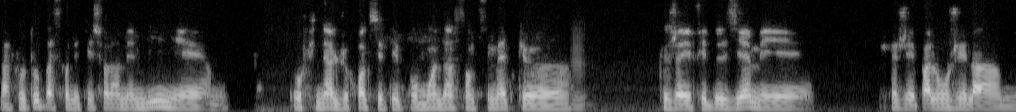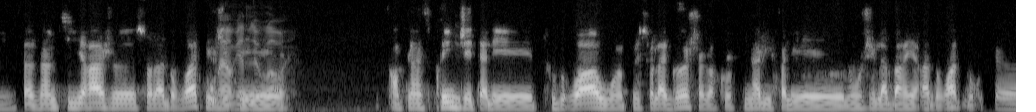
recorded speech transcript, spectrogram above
la photo parce qu'on était sur la même ligne et euh, au final, je crois que c'était pour moins d'un centimètre que, Mm. que j'avais fait deuxième et j'avais pas longé la, ça faisait un petit virage euh, sur la droite et Ouais, on vient de j'étais le voir. ouais. en plein sprint, j'étais allé tout droit ou un peu sur la gauche alors qu'au final, il fallait longer la barrière à droite donc, euh,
